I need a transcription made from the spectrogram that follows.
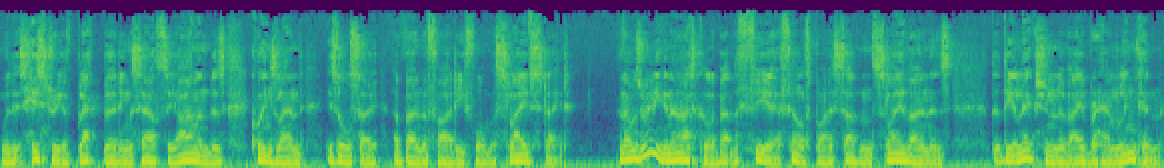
With its history of blackbirding South Sea Islanders, Queensland is also a bona fide former slave state. And I was reading an article about the fear felt by southern slave owners that the election of Abraham Lincoln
